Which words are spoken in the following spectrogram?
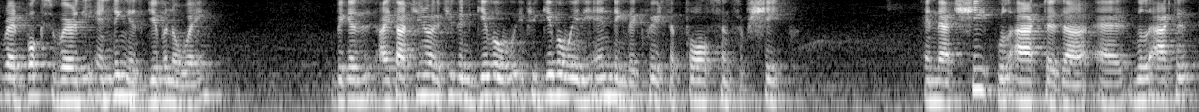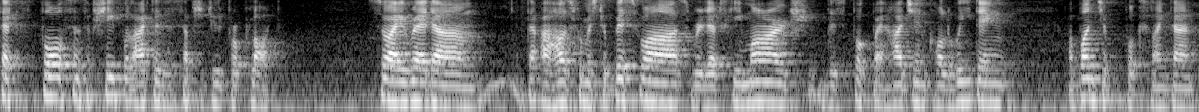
read books where the ending is given away. Because I thought, you know, if you can give away, if you give away the ending, that creates a false sense of shape and that shape will act as a will act as, that false sense of shape will act as a substitute for plot. So I read um, the, A House for Mr. Biswas, Radetzky March, this book by Ha Jin called Waiting, a bunch of books like that.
